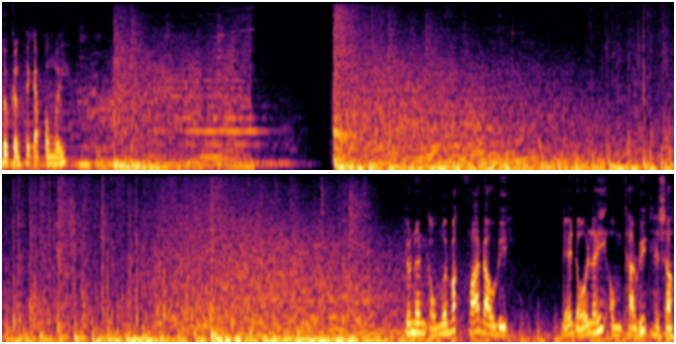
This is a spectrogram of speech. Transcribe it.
Tôi cần phải gặp ông ấy Cho nên cậu mới bắt phá rau đi. Để đổi lấy ông Tharit hay sao?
